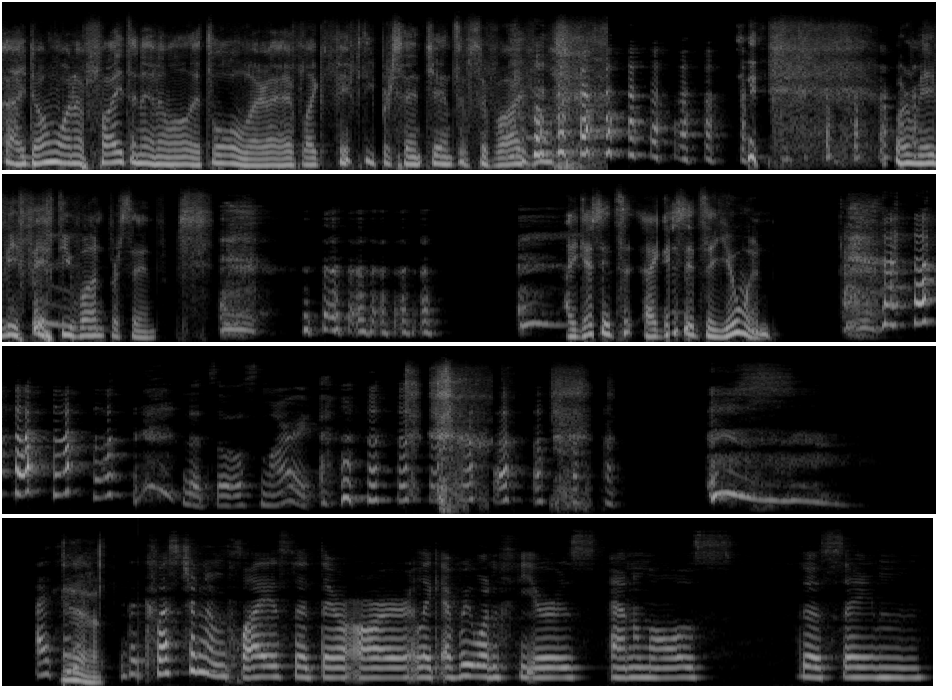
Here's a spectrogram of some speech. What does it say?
I don't want to fight an animal at all where I have like 50% chance of survival, or maybe 51%. I guess it's I guess it's a human. That's so smart. I think Yeah. the question implies that there are like everyone fears animals the same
